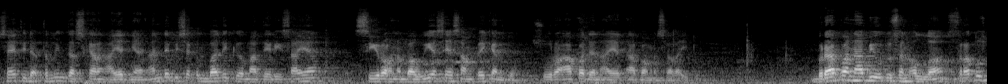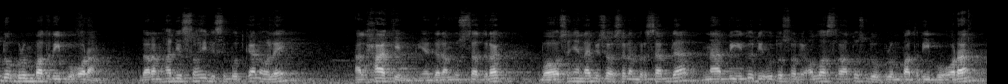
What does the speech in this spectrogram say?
saya tidak terlintas sekarang ayatnya. Anda bisa kembali ke materi saya Sirah Nabawiyah saya sampaikan tuh surah apa dan ayat apa masalah itu. Berapa nabi utusan Allah? 124 ribu orang. Dalam hadis sahih disebutkan oleh Al-Hakim ya dalam Mustadrak bahwasanya Nabi SAW bersabda Nabi itu diutus oleh Allah 124 ribu orang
